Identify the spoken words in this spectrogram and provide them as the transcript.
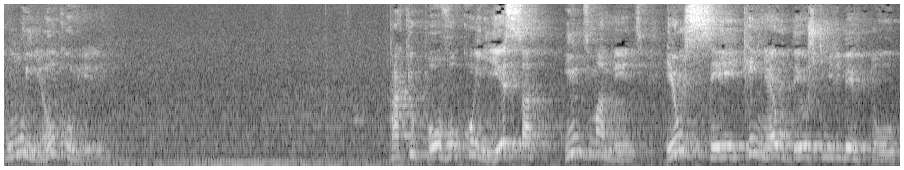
comunhão com Ele. para que o povo conheça intimamente. Eu sei quem é o Deus que me libertou.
